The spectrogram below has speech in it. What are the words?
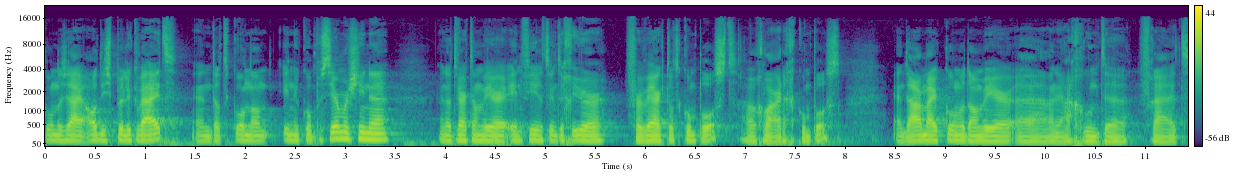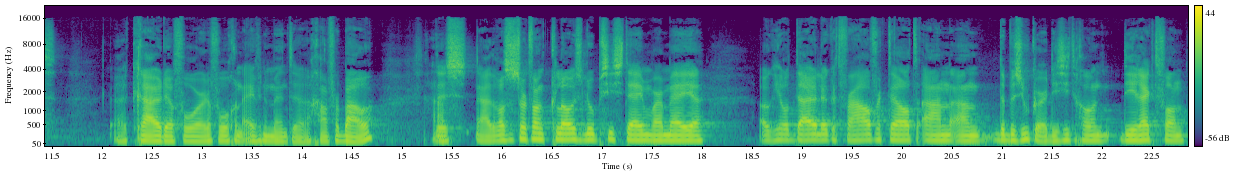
konden zij al die spullen kwijt. En dat kon dan in de composteermachine. En dat werd dan weer in 24 uur verwerkt tot compost, hoogwaardige compost. En daarmee konden we dan weer uh, ja, groente, fruit, uh, kruiden voor de volgende evenementen gaan verbouwen. Dus nou, dat was een soort van closed loop systeem waarmee je ook heel duidelijk het verhaal vertelt aan, aan de bezoeker. Die ziet gewoon direct van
